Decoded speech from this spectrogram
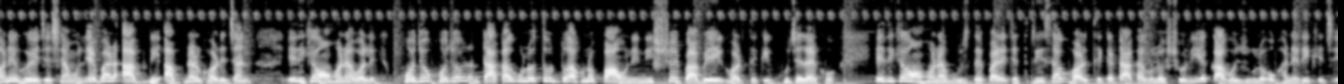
অনেক হয়েছে শ্যামল। এবার আপনি আপনার ঘরে যান। এদিকে অহনা বলে, খোঁজো খোঁজো, টাকাগুলো তো তো এখনও পাওনি, নিশ্চয়ই পাবে এই ঘর থেকে, খুঁজে দেখো। এদিকে অহনা বুঝতে পারে যে তৃষা ঘর থেকে টাকাগুলো সরিয়ে কাগজগুলো ওখানে রেখেছে।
